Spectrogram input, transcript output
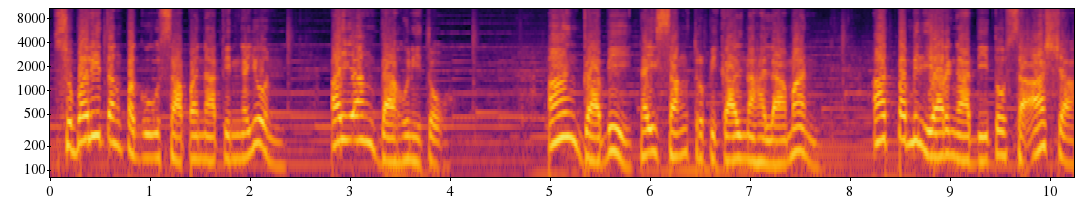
Subalit ang pag-uusapan natin ngayon ay ang dahon nito. Ang gabi na isang tropikal na halaman at pamilyar nga dito sa Asya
